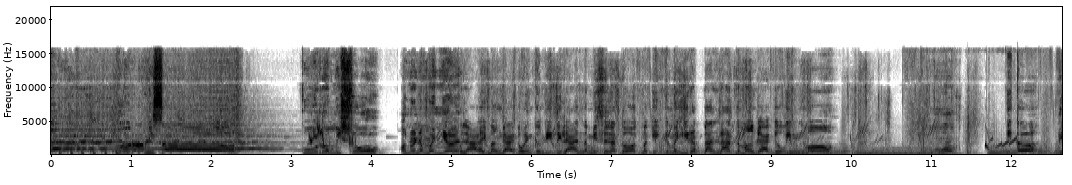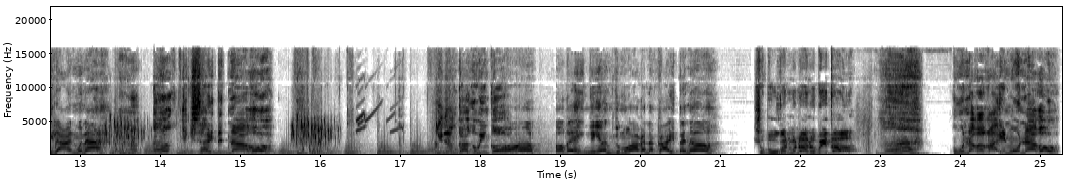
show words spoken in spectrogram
Kuramiso! Kuro miso? Ano naman yan? Wala ka ibang gagawin kundi dilaan ng miso na to at magiging mahirap na ang lahat ng mga gagawin mo. Huh? Ito, dilaan mo na. Ah, excited na ako. Yun lang gagawin ko? Oo, okay. Ngayon, gumawa ka ng kahit ano. Subukan mo na, Nobita. Ah, una kakain muna ako.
